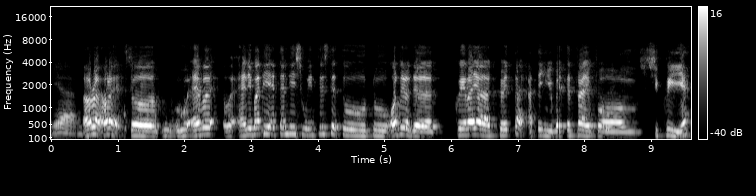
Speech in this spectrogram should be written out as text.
Yeah. All right, all right. So whoever, anybody attendees who interested to to order the kuih raya kuih tart, I think you better try from Shukri, yeah.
